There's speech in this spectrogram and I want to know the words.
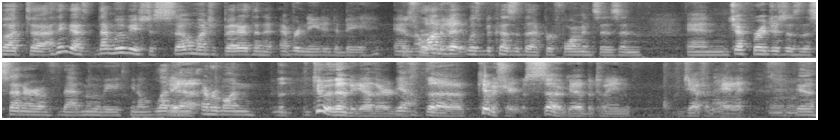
But uh, I think that that movie is just so much better than it ever needed to be, and It's a lot really of good. it was because of the performances and and Jeff Bridges is the center of that movie. You know, letting Yeah. everyone. The, the two of them together, Yeah. the chemistry was so good between Jeff and Hailee. Yeah,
